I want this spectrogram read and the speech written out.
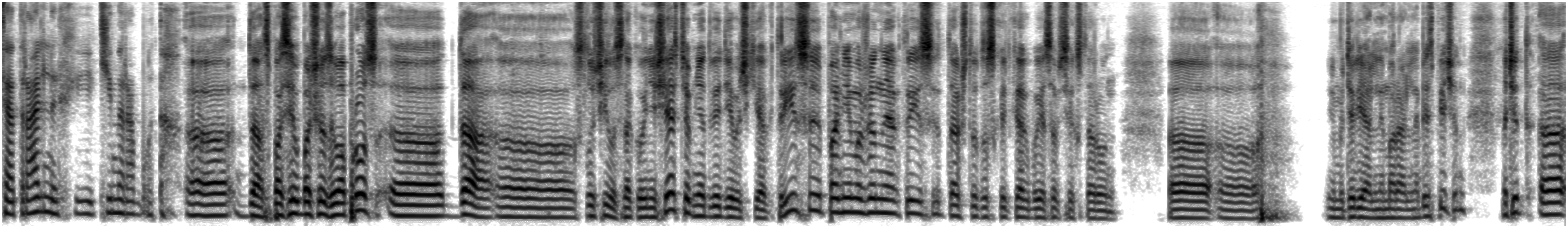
театральных и киноработах? Э, да, спасибо большое за вопрос. Э, да, э, случилось такое несчастье. У меня две девочки-актрисы, помимо жены актрисы. Так что, так сказать, как бы я со всех сторон э, э, и материально, и морально обеспечен. Значит, э,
